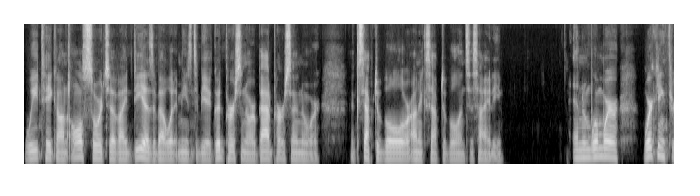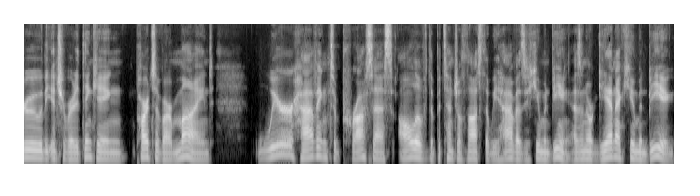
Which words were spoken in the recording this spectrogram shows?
we take on all sorts of ideas about what it means to be a good person or a bad person or acceptable or unacceptable in society. And when we're working through the introverted thinking parts of our mind, we're having to process all of the potential thoughts that we have as a human being, as an organic human being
